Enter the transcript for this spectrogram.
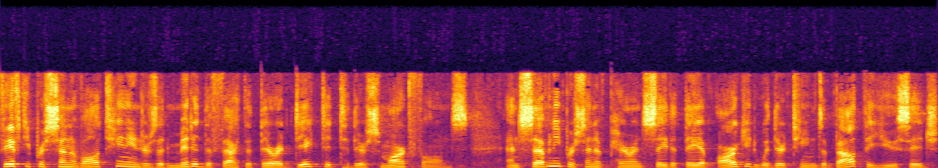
50% of all teenagers admitted the fact that they're addicted to their smartphones, and 70% of parents say that they have argued with their teens about the usage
